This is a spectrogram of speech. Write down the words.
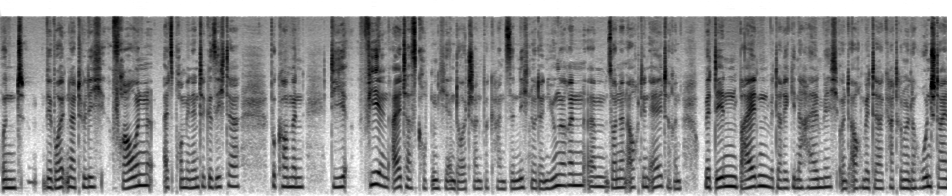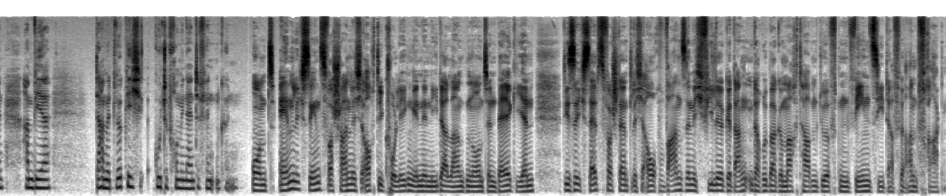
Und wir wollten natürlich Frauen als prominente Gesichter bekommen, die vielen Altersgruppen hier in Deutschland bekannt sind. Nicht nur den Jüngeren, ähm, sondern auch den Älteren. Mit den beiden, mit der Regine Halmich und auch mit der Katrin Müller-Hohenstein, haben wir damit wirklich gute Prominente finden können. Und ähnlich sehen es wahrscheinlich auch die Kollegen in den Niederlanden und in Belgien, die sich selbstverständlich auch wahnsinnig viele Gedanken darüber gemacht haben dürften, wen sie dafür anfragen.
